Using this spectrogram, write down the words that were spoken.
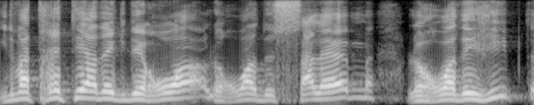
Il va traiter avec des rois, le roi de Salem, le roi d'Égypte.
